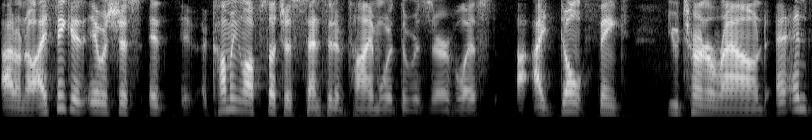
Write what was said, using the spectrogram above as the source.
I don't know. I think it, it was just it, it coming off such a sensitive time with the reserve list. I, I don't think you turn around and, and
